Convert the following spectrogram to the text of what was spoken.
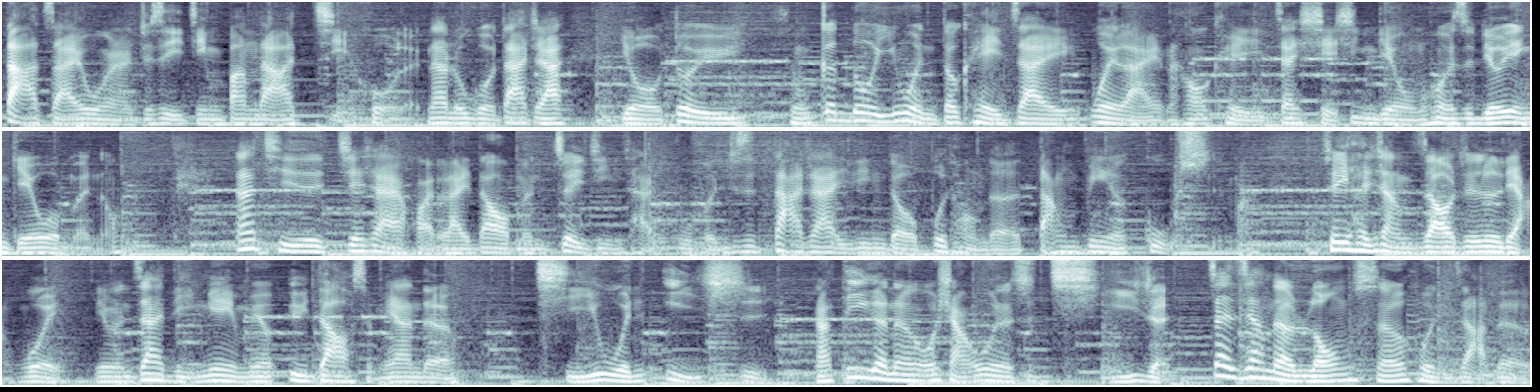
大灾问啊，就是已经帮大家解惑了。那如果大家有对于什么更多疑问，都可以在未来，然后可以再写信给我们，或者是留言给我们哦。那其实接下来还来到我们最精彩的部分，就是大家一定都有不同的当兵的故事嘛，所以很想知道，就是两位你们在里面有没有遇到什么样的？奇闻异事，那第一个呢，我想问的是奇人，在这样的龙蛇混杂的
